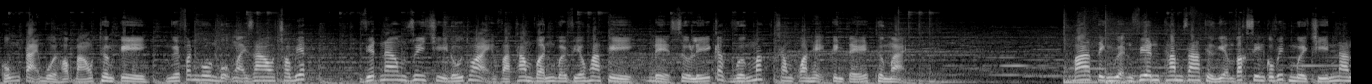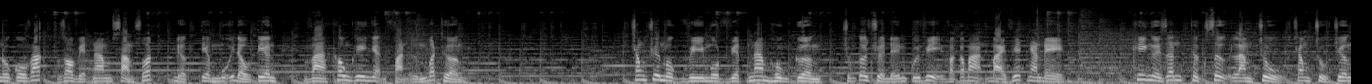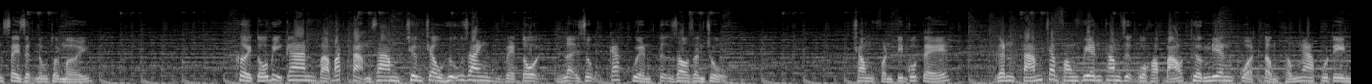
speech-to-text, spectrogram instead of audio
Cũng tại buổi họp báo thường kỳ, người phát ngôn Bộ Ngoại giao cho biết Việt Nam duy trì đối thoại và tham vấn với phía Hoa Kỳ để xử lý các vướng mắc trong quan hệ kinh tế thương mại. Ba tình nguyện viên tham gia thử nghiệm vaccine COVID-19 Nanocovax do Việt Nam sản xuất được tiêm mũi đầu tiên và không ghi nhận phản ứng bất thường. Trong chuyên mục Vì một Việt Nam hùng cường, chúng tôi chuyển đến quý vị và các bạn bài viết nhan đề Khi người dân thực sự làm chủ trong chủ trương xây dựng nông thôn mới. Khởi tố bị can và bắt tạm giam Trương Châu Hữu Danh về tội lợi dụng các quyền tự do dân chủ. Trong phần tin quốc tế, gần 800 phóng viên tham dự cuộc họp báo thường niên của Tổng thống Nga Putin.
